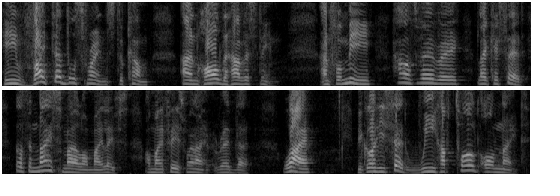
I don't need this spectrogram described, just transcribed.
He invited those friends to come and haul the harvest in. And for me, I was very, very, like I said, there was a nice smile on my lips, on my face when I read that. Why? Because he said, we have toiled all night.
